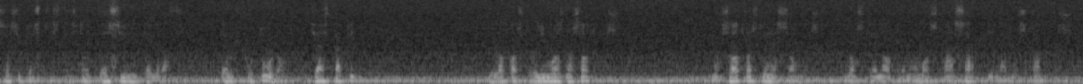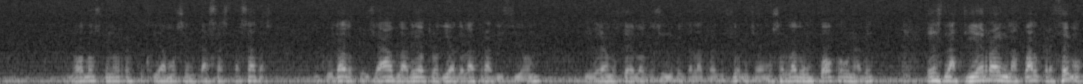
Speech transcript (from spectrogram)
Eso sí que es triste, esto es desintegración. El futuro ya está aquí lo construimos nosotros. Nosotros quienes somos los que no tenemos casa y la buscamos, no los que nos refugiamos en casas pasadas. Y cuidado, que ya hablaré otro día de la tradición, y verán ustedes lo que significa la tradición, ya hemos hablado un poco una vez, es la tierra en la cual crecemos,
